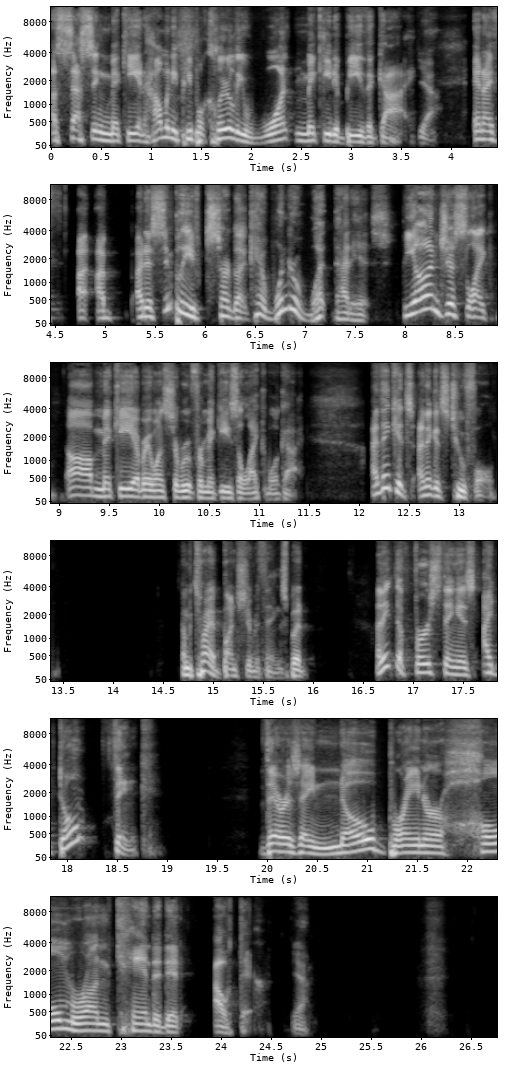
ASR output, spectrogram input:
assessing Mickey and how many people clearly want Mickey to be the guy. Yeah. And I I I, I just simply started like, okay, I wonder what that is. Beyond just like, oh, Mickey, everybody wants to root for Mickey. He's a likable guy. I think it's I think it's twofold. I'm trying a bunch of different things, but I think the first thing is I don't think there is a no-brainer home run candidate out there. Yeah.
